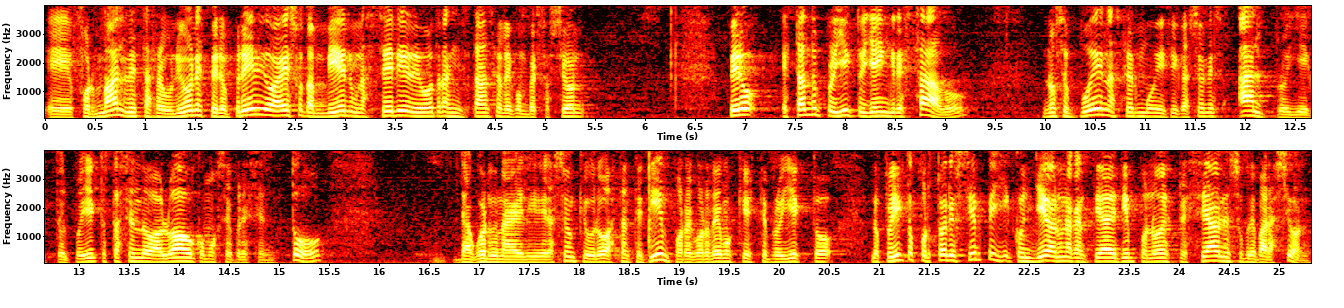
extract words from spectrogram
eh, formal en estas reuniones, pero previo a eso también una serie de otras instancias de conversación. Pero estando el proyecto ya ingresado, no se pueden hacer modificaciones al proyecto. El proyecto está siendo evaluado como se presentó, de acuerdo a una deliberación que duró bastante tiempo. Recordemos que este proyecto, los proyectos portuarios siempre conllevan una cantidad de tiempo no despreciable en su preparación.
